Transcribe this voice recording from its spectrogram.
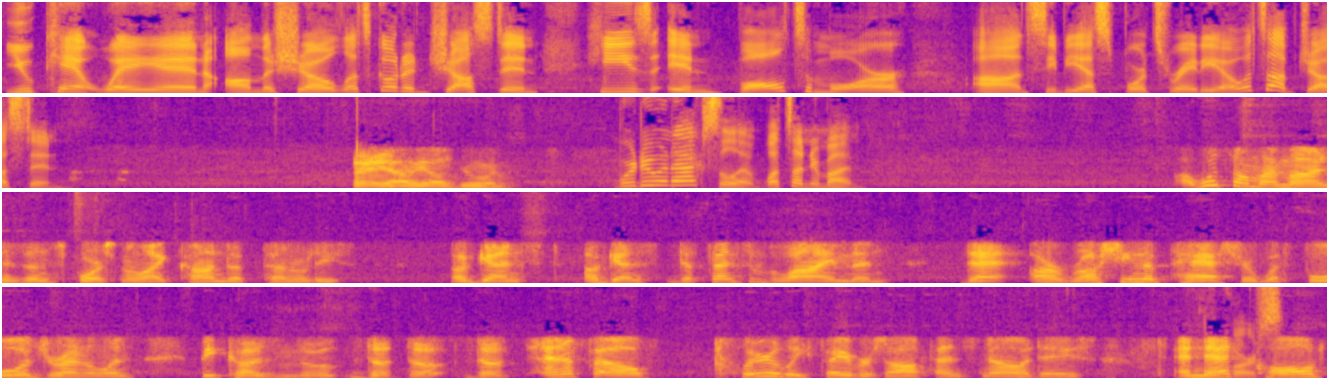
you can't weigh in on the show. Let's go to Justin. He's in Baltimore on CBS Sports Radio. What's up, Justin? Hey, how y'all doing? We're doing excellent. What's on your mind? uh, what's on my mind is unsportsmanlike conduct penalties against against defensive linemen that are rushing the passer with full adrenaline because the, the the the NFL clearly favors offense nowadays, and that's called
